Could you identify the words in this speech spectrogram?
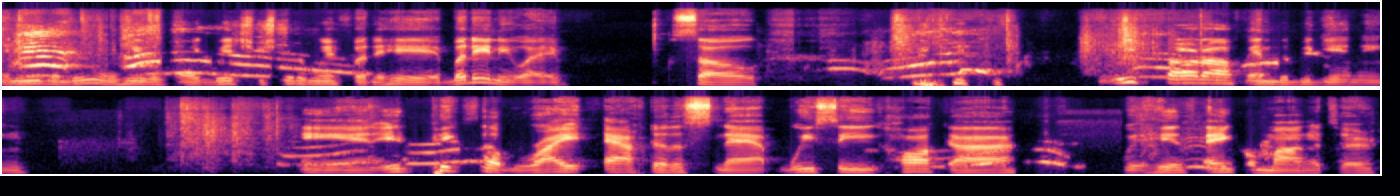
And even then, he was like, "Bitch, you should have went for the head." But anyway, so oh, we start off in the beginning, and it picks up right after the snap. We see Hawkeye with his mm. ankle monitor.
